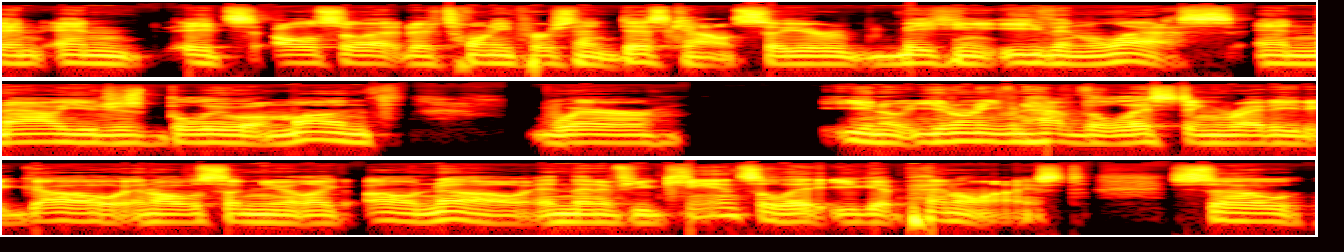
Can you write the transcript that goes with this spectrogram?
and and it's also at a 20% discount. So you're making even less. And now you just blew a month where you know you don't even have the listing ready to go. And all of a sudden you're like oh no. And then if you cancel it you get penalized. So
